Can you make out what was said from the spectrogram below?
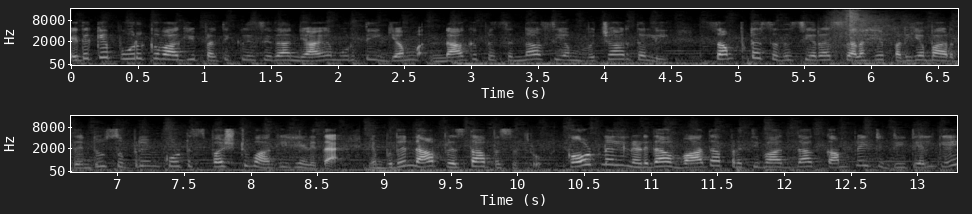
ಇದಕ್ಕೆ ಪೂರಕವಾಗಿ ಪ್ರತಿಕ್ರಿಯಿಸಿದ ನ್ಯಾಯಮೂರ್ತಿ ಎಂ. ನಾಗಪ್ರಸನ್ನ ಸಿಎಂ ವಿಚಾರದಲ್ಲಿ ಸಂಪುಟ ಸದಸ್ಯರ ಸಲಹೆ ಪಡೆಯಬಾರದೆಂದು ಸುಪ್ರೀಂ ಕೋರ್ಟ್ ಸ್ಪಷ್ಟವಾಗಿ ಹೇಳಿದೆ ಎಂಬುದನ್ನ ಪ್ರಸ್ತಾಪಿಸಿದ್ರು. ಕೋರ್ಟ್ನಲ್ಲಿ ನಡೆದ ವಾದ ಪ್ರತಿವಾದದ ಕಂಪ್ಲೀಟ್ ಡೀಟೇಲ್ಗೆ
